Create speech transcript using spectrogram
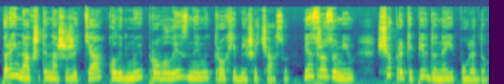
переінакшити наше життя, коли б ми провели з ними трохи більше часу. Він зрозумів, що прикипів до неї поглядом.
